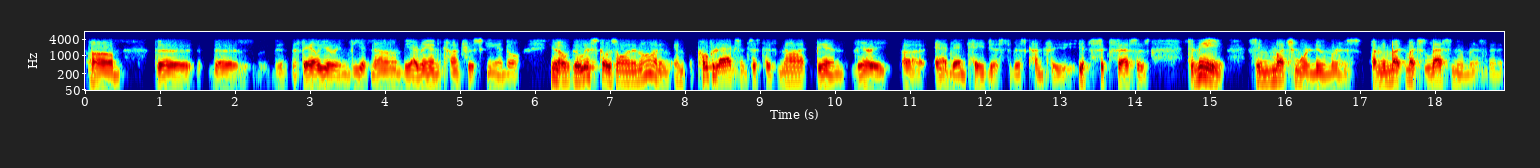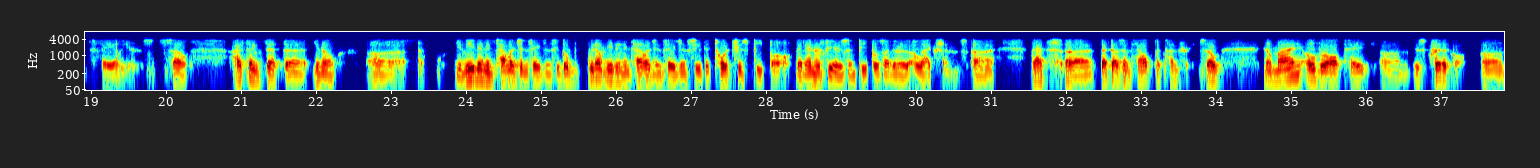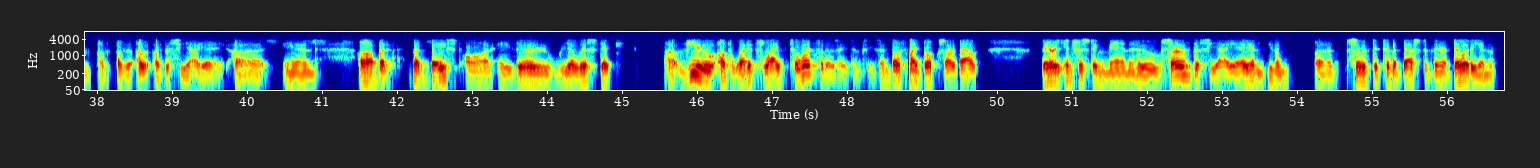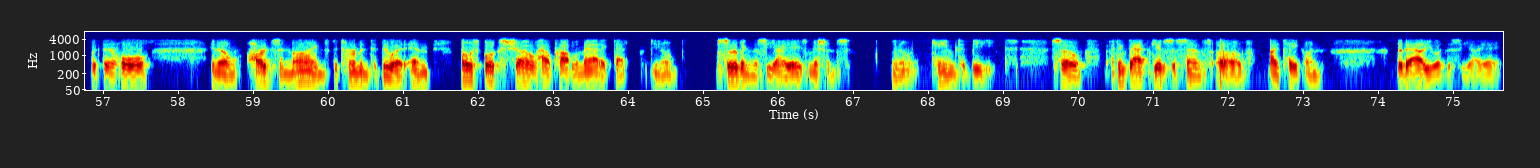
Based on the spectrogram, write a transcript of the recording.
um, the, the the the failure in Vietnam, the Iran Contra scandal. You know, the list goes on and on, and, and covert action just has not been very uh, advantageous to this country. Its successes, to me, seem much more numerous. I mean, much much less numerous than its failures. So, I think that the you know uh, you need an intelligence agency, but we don't need an intelligence agency that tortures people, that interferes in people's other elections. Uh, that's uh, that doesn't help the country. So, you know, my overall take um, is critical um, of, of, of, the CIA, uh, and uh, but but based on a very realistic uh, view of what it's like to work for those agencies. And both my books are about very interesting men who served the CIA and you know uh, served it to the best of their ability and with their whole you know hearts and minds determined to do it. And both books show how problematic that you know serving the CIA's missions you know came to be. So I think that gives a sense of my take on the value of the CIA.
